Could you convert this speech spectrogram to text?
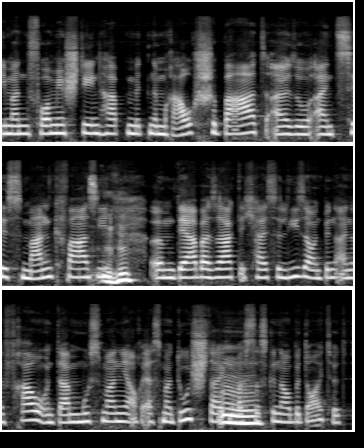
jemanden vor mir stehen habe mit einem Rauschebart, also ein Cis-Mann quasi, mhm. ähm, der aber sagt, ich heiße Lisa und bin eine Frau. Und da muss man ja auch erstmal durchsteigen, mhm. was das genau bedeutet.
